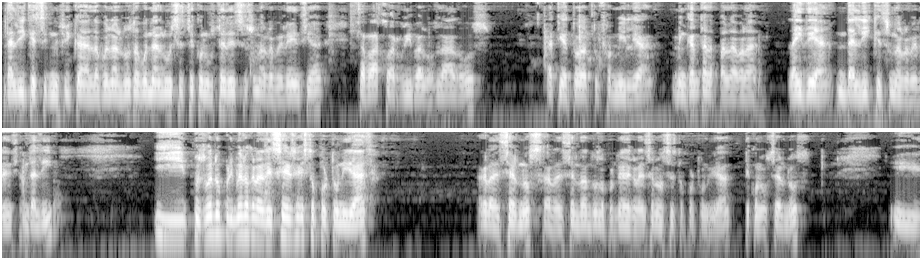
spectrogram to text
Dalí que significa la buena luz, la buena luz esté con ustedes, es una reverencia, está abajo, arriba, a los lados, a ti, a toda tu familia. Me encanta la palabra la idea Dalí, que es una reverencia Dalí. Y pues bueno, primero agradecer esta oportunidad, agradecernos, agradecer dando la oportunidad de agradecernos esta oportunidad, de conocernos. Y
